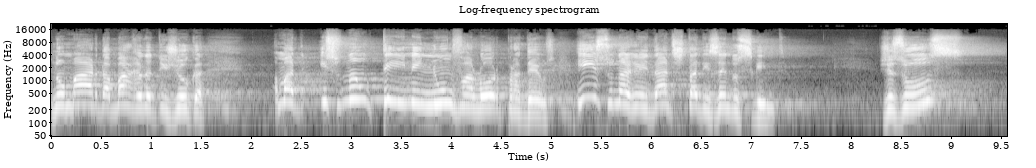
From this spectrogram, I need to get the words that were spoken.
no mar da Barra da Tijuca. Amado, isso não tem nenhum valor para Deus. Isso na realidade está dizendo o seguinte: Jesus,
